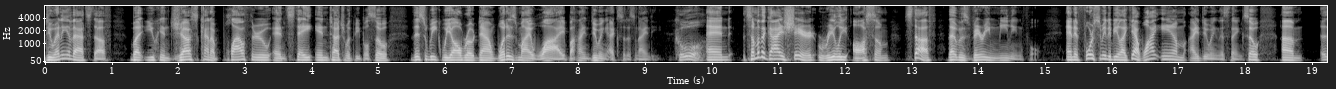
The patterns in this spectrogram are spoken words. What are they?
do any of that stuff, but you can just kind of plow through and stay in touch with people. So this week we all wrote down what is my why behind doing Exodus 90. Cool. And some of the guys shared really awesome stuff that was very meaningful. And it forced me to be like, yeah, why am I doing this thing? So um uh,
